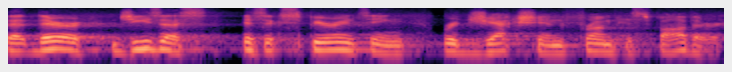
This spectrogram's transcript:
That there, Jesus is experiencing rejection from his father.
